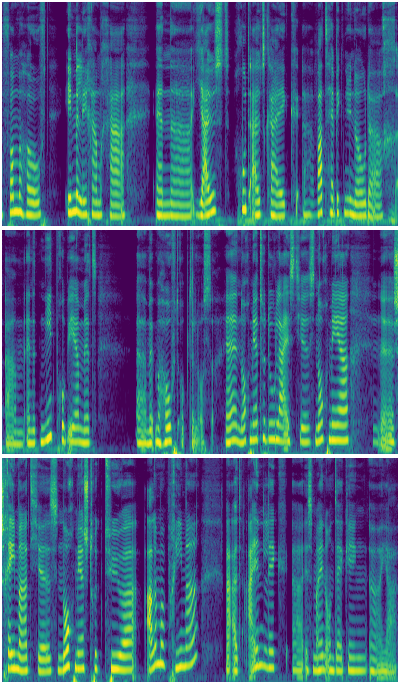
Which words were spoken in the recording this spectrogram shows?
van mijn hoofd in mijn lichaam ga. En uh, juist goed uitkijk, wat heb ik nu nodig? Um, en het niet probeer met, met mijn hoofd op te lossen. Hè? Nog meer to-do-lijstjes, nog meer schemaatjes, nog meer structuur. Allemaal prima. Maar uiteindelijk is mijn ontdekking, ja,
